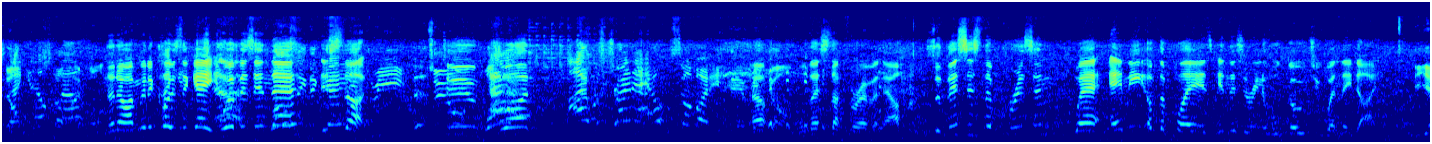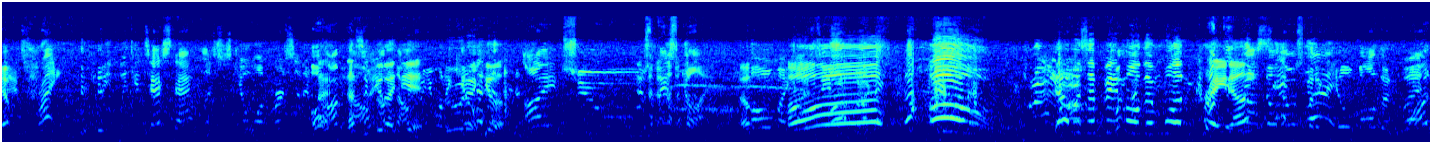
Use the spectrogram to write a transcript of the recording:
No, it's not my fault. No, no, I'm gonna close the gate. Whoever's in there Closing the is gate. stuck. Three, two, Two, one. one. I was trying to help somebody. Oh, well, they're stuck forever now. So this is the prison where any of the players in this arena will go to when they die. Yep. That's right. We, we can test that. Let's just kill one person. And Oh, That- I'm that's a down, good I'm down. idea. Who you wanna Who would kill? I kill? I choose this guy. Oh, Oh my oh, God. oh! That was a bit more than one, Crainer. No, that was gonna kill more than one.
